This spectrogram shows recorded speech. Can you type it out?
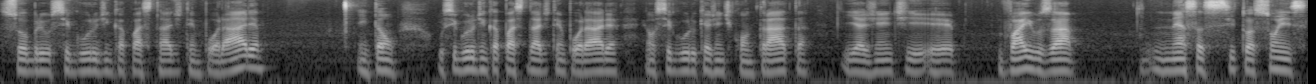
sobre o seguro de incapacidade temporária. Então, o seguro de incapacidade temporária é um seguro que a gente contrata e a gente é, vai usar nessas situações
